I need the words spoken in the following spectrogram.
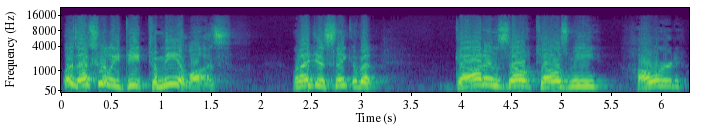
Well, that's really deep. To me, it was. When I just think of it, God Himself tells me, Howard,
